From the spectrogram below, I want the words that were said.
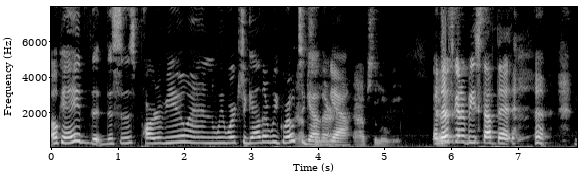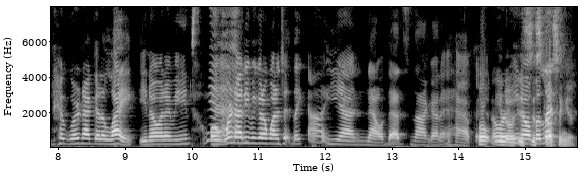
okay, th- this is part of you, and we work together, we grow together. Yeah. absolutely. And Yeah. there's gonna be stuff that that we're not gonna like, you know what I mean? Or we're not even gonna want to like, ah, yeah, no, that's not gonna happen. Well, or, you know, it's but let's it.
